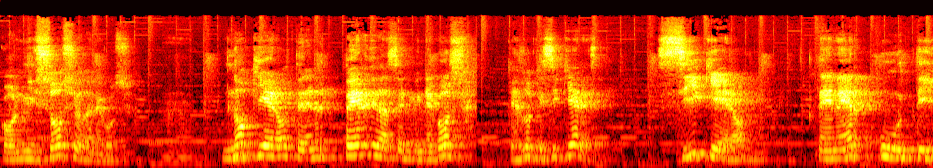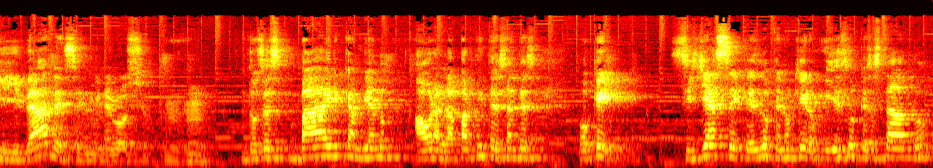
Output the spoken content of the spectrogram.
con mi socio de negocio. No quiero tener pérdidas en mi negocio, que es lo que sí quieres. Sí quiero tener utilidades en mi negocio. Entonces va a ir cambiando. Ahora, la parte interesante es, ok, si ya sé qué es lo que no quiero y es lo que se está dando,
